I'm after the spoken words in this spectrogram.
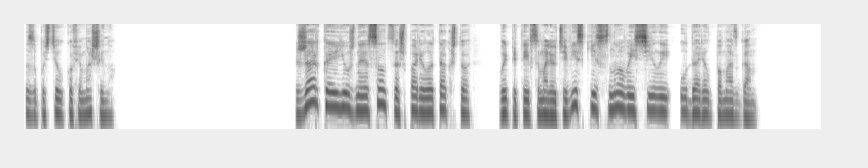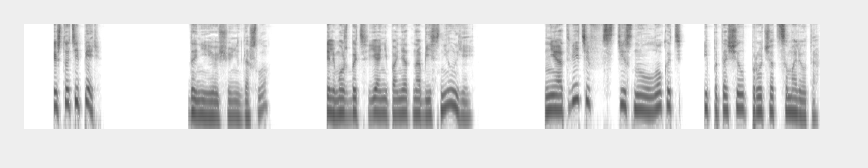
запустил кофемашину. Жаркое южное солнце шпарило так, что выпитый в самолете виски с новой силой ударил по мозгам. И что теперь? До нее еще не дошло. Или, может быть, я непонятно объяснил ей? Не ответив, стиснул локоть и потащил прочь от самолета.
